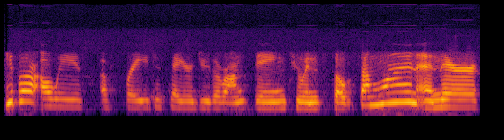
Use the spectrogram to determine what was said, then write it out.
People are always afraid to say or do the wrong thing to insult someone, and there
